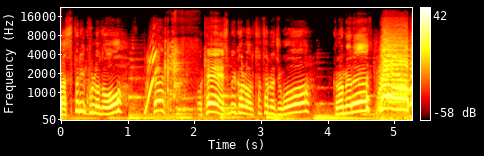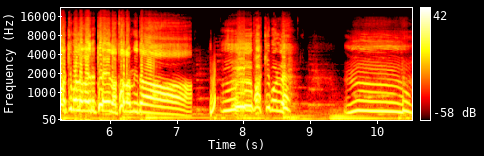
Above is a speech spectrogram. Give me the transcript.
자 스프링쿨러도 끝. 오케이 스프링쿨러 터트려주고. 그러면은 야 바퀴벌레가 이렇게 나타납니다. 으 바퀴벌레. 으. 으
